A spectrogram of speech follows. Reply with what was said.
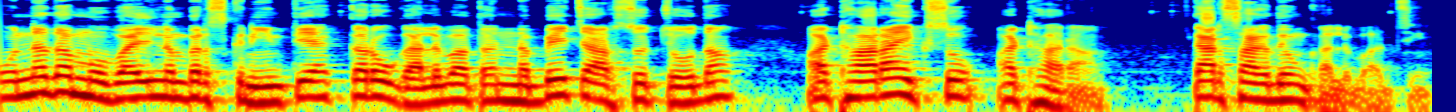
ਉਹਨਾਂ ਦਾ ਮੋਬਾਈਲ ਨੰਬਰ ਸਕਰੀਨ ਤੇ ਹੈ। ਕਰੋ ਗੱਲਬਾਤ 90414 18118 ਕਰ ਸਕਦੇ ਹੋ ਗੱਲਬਾਤ ਜੀ।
